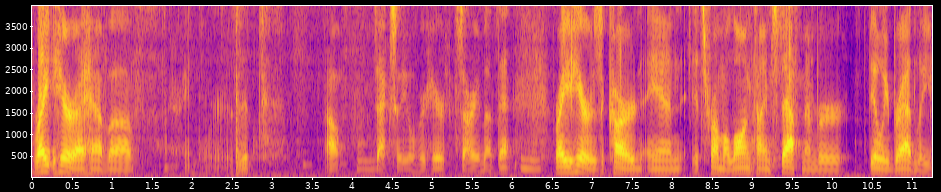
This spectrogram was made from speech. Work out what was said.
right here I have, uh, all right, where is it? Oh, it's actually over here. Sorry about that. Mm-hmm. Right here is a card, and it's from a longtime staff member, Billy Bradley.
